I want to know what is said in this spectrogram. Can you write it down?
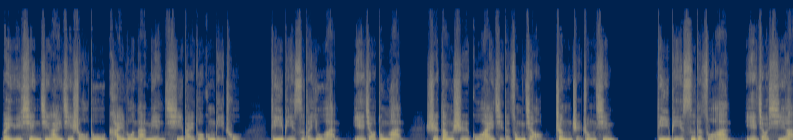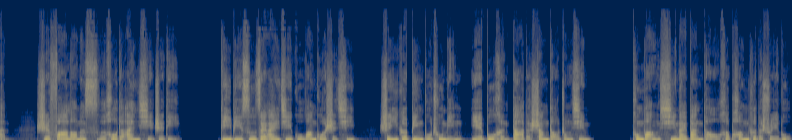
位于现今埃及首都开罗南面七百多公里处。底比斯的右岸也叫东岸，是当时古埃及的宗教政治中心。底比斯的左岸也叫西岸，是法老们死后的安息之地。底比斯在埃及古王国时期是一个并不出名也不很大的商道中心。通往西奈半岛和彭特的水路，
